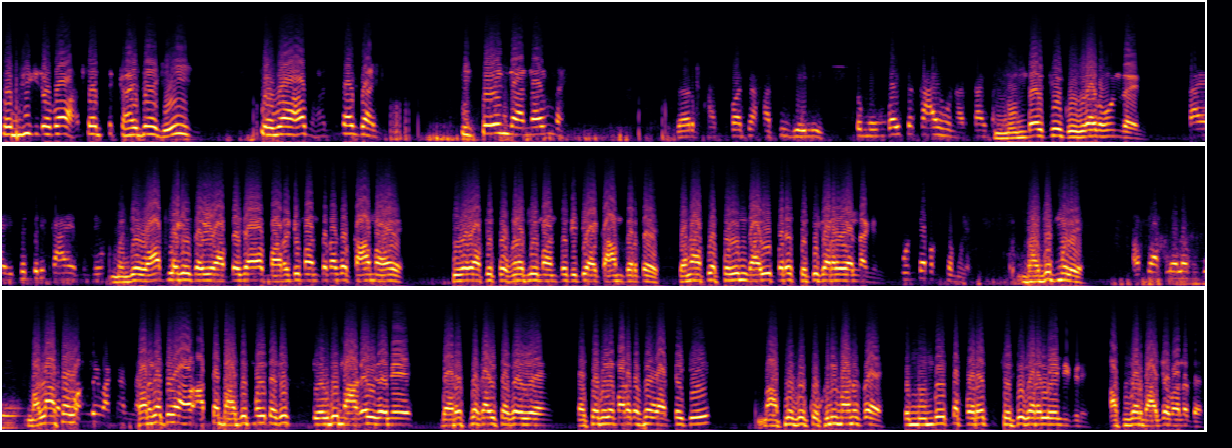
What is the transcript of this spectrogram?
पब्लिक जेव्हा हातात कायदा घेईल तेव्हा हा भाजपात जाईल. तिथपर्यंत जाणार नाही. जर भाजपाच्या हाती गेली तर मुंबईचं काय होणार? काय? मुंबईची गुजरात होऊन जाईल. काय एकंदरीत काय म्हणजे म्हणजे वाट लागेल सगळी. आपल्या ज्या मराठी माणसाला जो काम आहे किंवा आपली कोकणातली माणसं तिथे काम करतायत त्यांना आपल्या पळून गावी परत शेती करायला लागेल. कोणत्या पक्षामुळे? भाजपमुळे. असं आपल्याला म्हणजे मला असं वा- कारण. का ते आता भाजपमुळे तसेच एवढी महागाई झाली बरंचसं काही सगळं आहे. त्याच्यामुळे मला कसं वाटतं की आपला जो कोकणी माणूस आहे तो मुंबईत परत शेती करायला येईल इकडे. असं जर भाजप आलं तर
